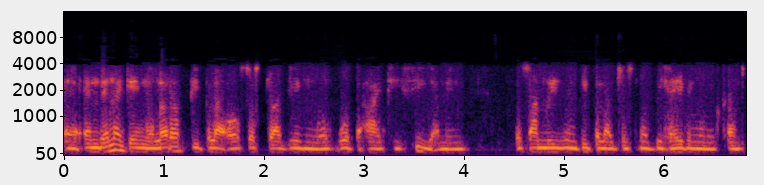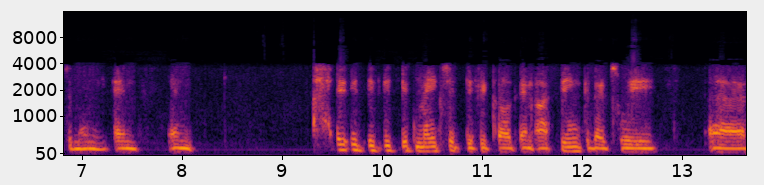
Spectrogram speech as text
Uh, and then again, a lot of people are also struggling with, with the ITC. I mean, for some reason, people are just not behaving when it comes to money. And, and it, it, it, it makes it difficult. And I think that's where uh,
